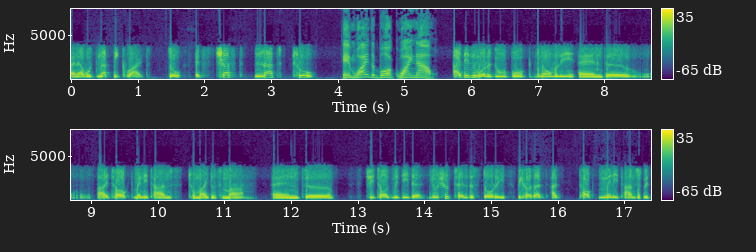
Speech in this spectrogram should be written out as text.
and I would not be quiet. So it's just not true. And why the book? Why now? I didn't want to do a book normally, and uh, I talked many times to Michael's mom, and uh, she told me, Dieter, you should tell the story because I, I talked many times with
